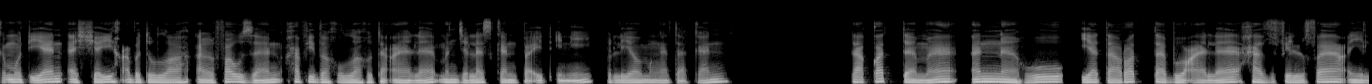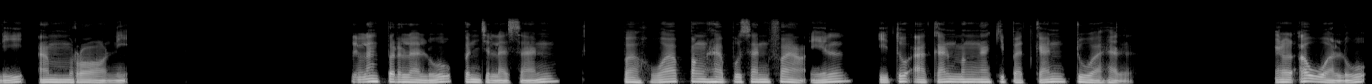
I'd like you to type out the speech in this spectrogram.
Kemudian Asy-Syaikh Abdullah Al-Fauzan hafizahullahu taala menjelaskan bait ini, beliau mengatakan taqaddama annahu yatarattabu ala hazfil fa'ili amroni. Telah berlalu penjelasan bahwa penghapusan fa'il itu akan mengakibatkan dua hal. Al-awwalu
